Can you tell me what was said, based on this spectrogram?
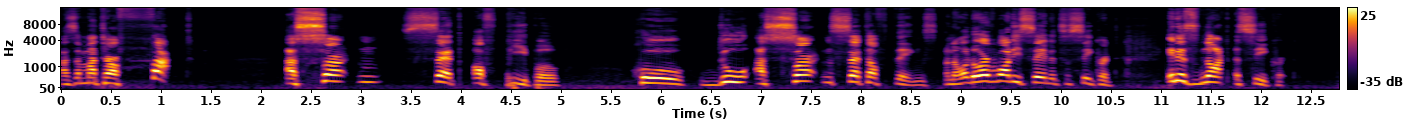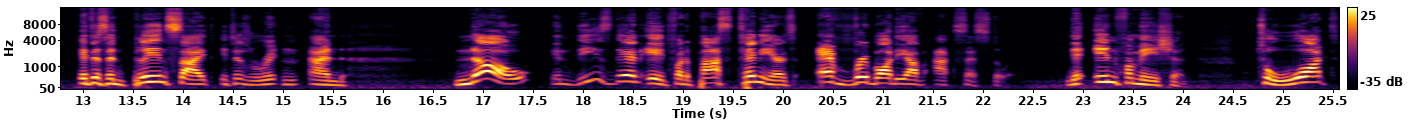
as a matter of fact, a certain set of people who do a certain set of things. And although everybody's saying it's a secret, it is not a secret. It is in plain sight, it is written. And now, in these day and age, for the past 10 years, everybody have access to it. The information to what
